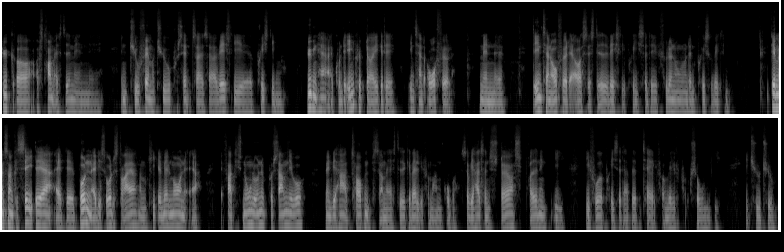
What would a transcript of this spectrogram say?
byg og, og strøm er det steget med en, øh, en 20-25%, så altså væsentlige øh, prisstigninger. Byggen her er kun det indkøbte og ikke det internt overførte. Men øh, det internt overførte er også steget væsentlig pris, så det følger nogenlunde den prisudvikling. Det man sådan kan se, det er, at bunden af de sorte streger, når man kigger imellem årene, er er faktisk nogenlunde på samme niveau, men vi har toppen, som er steget gevaldigt for mange grupper. Så vi har altså en større spredning i de foderpriser, der er blevet betalt for mælkeproduktionen i, i 2020.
